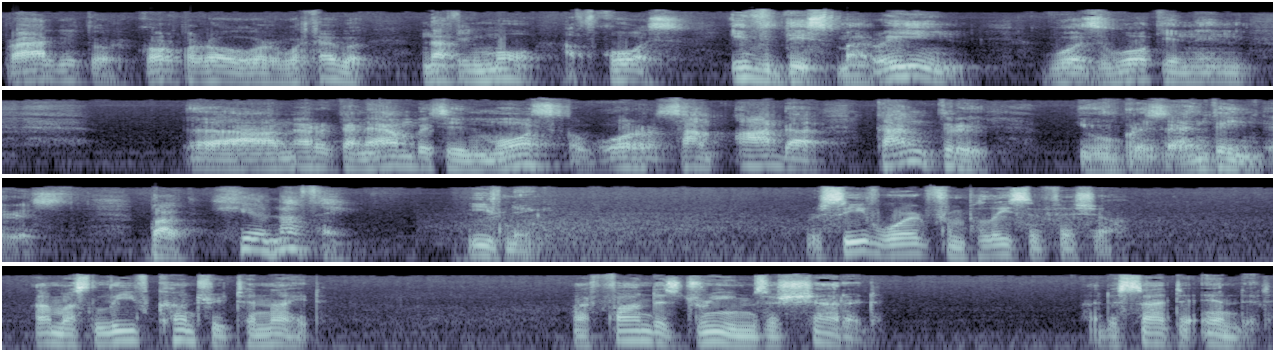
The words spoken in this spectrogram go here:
private or corporal or whatever, nothing more. Of course, if this Marine was working in uh, American embassy in Moscow or some other country, he would present interest. But hear nothing. Evening. Receive word from police official. I must leave country tonight. My fondest dreams are shattered. I decide to end it.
